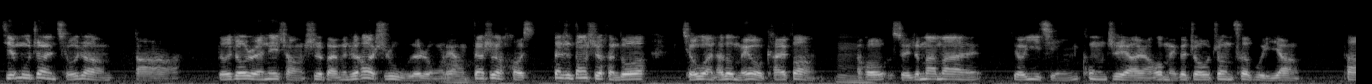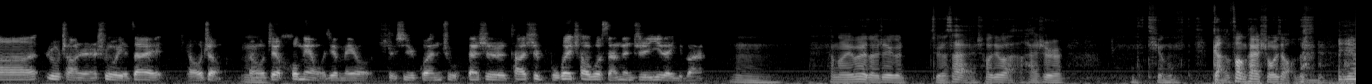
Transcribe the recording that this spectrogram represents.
揭幕战酋长打德州人那场是百分之二十五的容量，嗯但是好，但是当时很多球馆它都没有开放，嗯，然后随着慢慢就疫情控制啊，然后每个州政策不一样，它入场人数也在调整，嗯然后这后面我就没有持续关注，但是它是不会超过三分之一的，一般。嗯，相当于为了这个决赛超级碗，还是挺敢放开手脚的。毕竟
